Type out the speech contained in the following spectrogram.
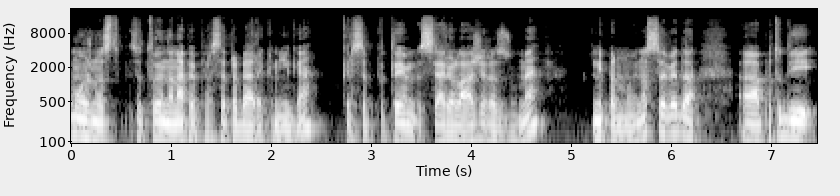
možnost, svetujem, da najprej pre- se prebere knjige, ker se potem serijo lažje razume, ni pa nujno, seveda. Uh, pa tudi,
